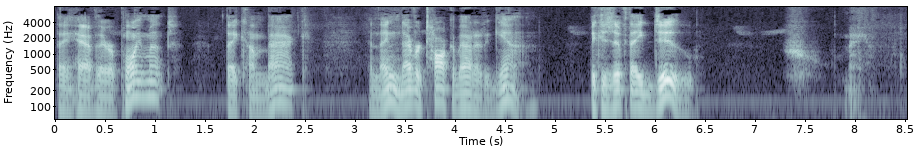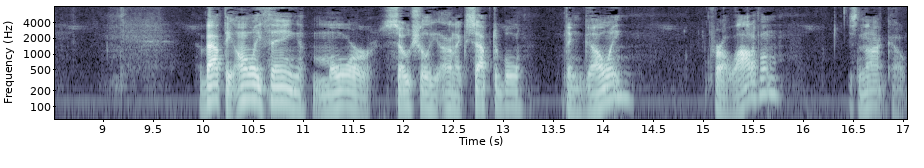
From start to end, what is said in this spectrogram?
they have their appointment, they come back, and they never talk about it again. Because if they do, man, about the only thing more socially unacceptable than going for a lot of them is not going.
